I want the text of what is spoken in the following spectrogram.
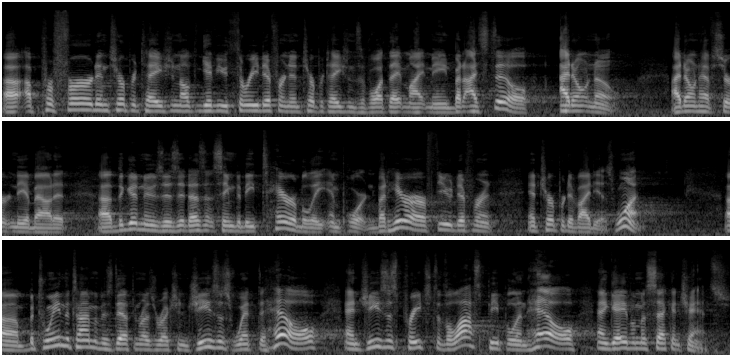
uh, a preferred interpretation. I'll give you three different interpretations of what that might mean, but I still, I don't know. I don't have certainty about it. Uh, the good news is it doesn't seem to be terribly important. But here are a few different interpretive ideas. One, um, between the time of his death and resurrection, Jesus went to hell, and Jesus preached to the lost people in hell and gave them a second chance.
